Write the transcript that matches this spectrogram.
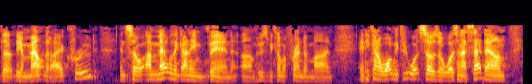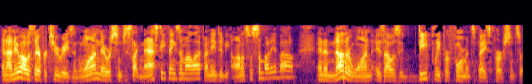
the the amount that I accrued, and so I met with a guy named Ben, um, who's become a friend of mine, and he kind of walked me through what sozo was, and I sat down, and I knew I was there for two reasons. One, there were some just like nasty things in my life I needed to be honest with somebody about, and another one is I was a deeply performance based person, so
